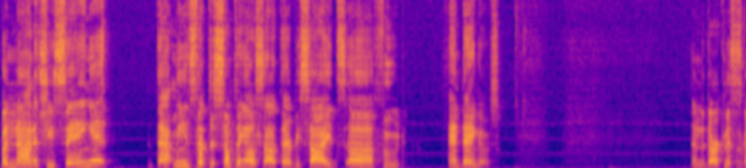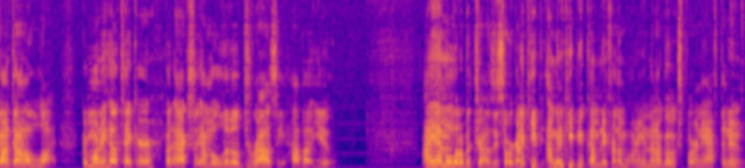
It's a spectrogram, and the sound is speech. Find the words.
But now that she's saying it, that means that there's something else out there besides uh, food and dangos. And the darkness has gone down a lot. Good morning, Helltaker, but actually I'm a little drowsy. How about you? I am a little bit drowsy, so we're gonna keep I'm gonna keep you company for the morning and then I'll go explore in the afternoon.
